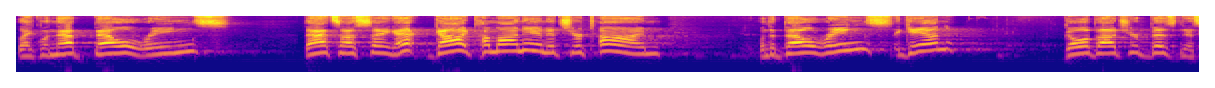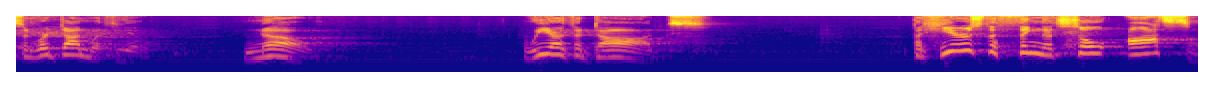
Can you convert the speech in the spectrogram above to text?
Like when that bell rings, that's us saying, hey, God, come on in, it's your time. When the bell rings again, Go about your business and we're done with you. No. We are the dogs. But here's the thing that's so awesome.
